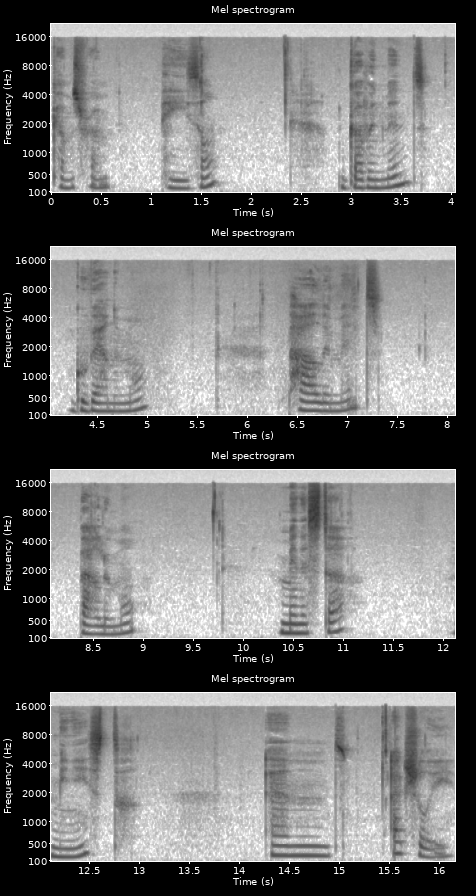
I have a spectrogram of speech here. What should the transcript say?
comes from paysan. Government, gouvernement. Parliament, parlement. Minister, ministre. And actually,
